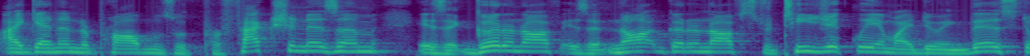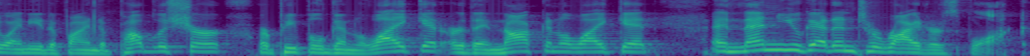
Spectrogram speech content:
I get into problems with perfectionism. Is it good enough? Is it not good enough? Strategically, am I doing this? Do I need to find a publisher? Are people going to like it? Are they not going to like it? And then you get into writer's block.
